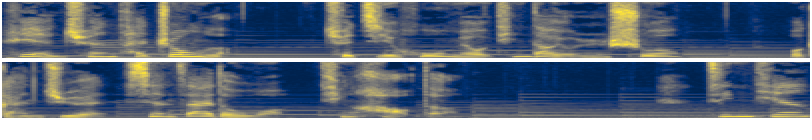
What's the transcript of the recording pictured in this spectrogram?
黑眼圈太重了，却几乎没有听到有人说：“我感觉现在的我挺好的。”今天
